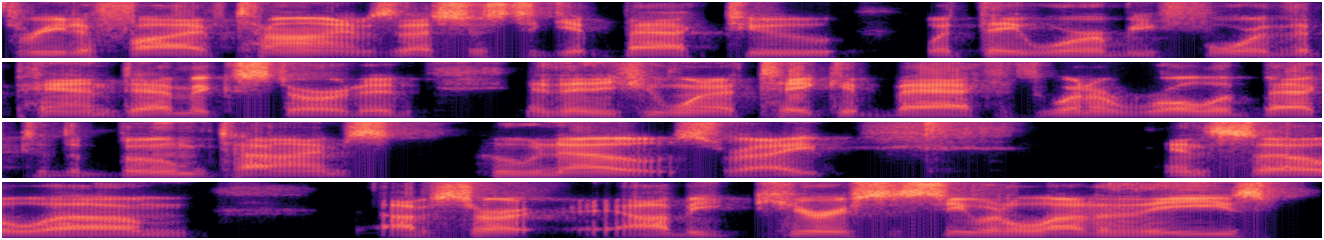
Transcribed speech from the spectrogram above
three to five times. That's just to get back to what they were before the pandemic started. And then if you want to take it back, if you want to roll it back to the boom times, who knows, right? And so um, I'm sorry, I'll be curious to see what a lot of these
